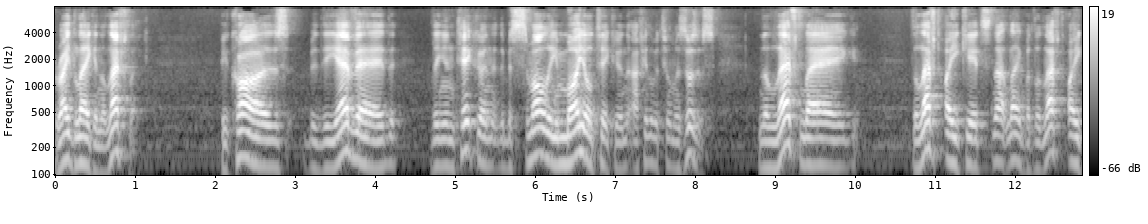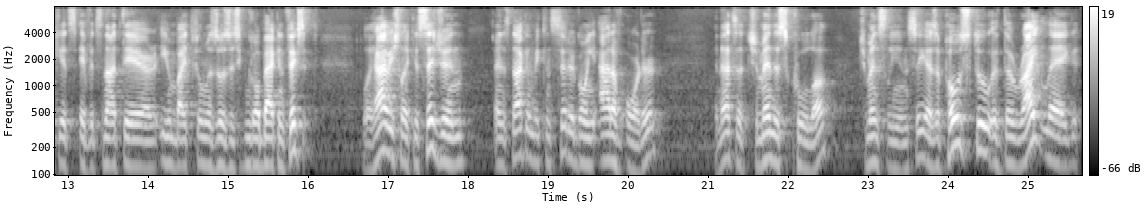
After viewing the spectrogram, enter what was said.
right leg and the left leg. Because the Eved, the Yintikun, the Besmali Moyel Tikun, Afilu Betul Mezuzah the left leg, the left oikitz, not leg, but the left oikitz, if it's not there, even by tefillin mezuzah, you can go back and fix it. Like a sidron, and it's not going to be considered going out of order, and that's a tremendous kula. tremendous leniency, as opposed to if the right leg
